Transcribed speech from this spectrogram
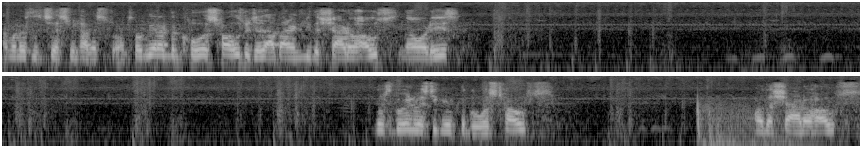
I wonder if the chest will have a storm scout. We are at the ghost house, which is apparently the shadow house nowadays. Go investigate the ghost house. Or the shadow house.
